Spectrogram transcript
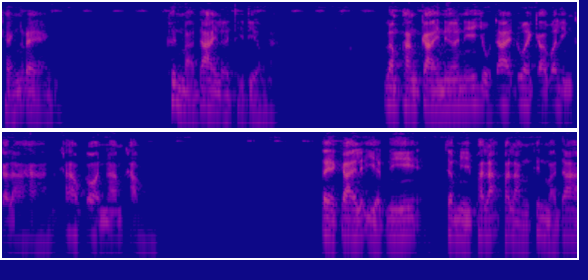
แข็งแรง ขึ้นมาได้เลยทีเดียวนะ ลำพังกายเนื้อนี้อยู่ได้ด้วยกาวลิงกะลาหาร ข้าวก้อนน้ำคำแต่กายละเอียดนี้จะมีพละพลังขึ้นมาได้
